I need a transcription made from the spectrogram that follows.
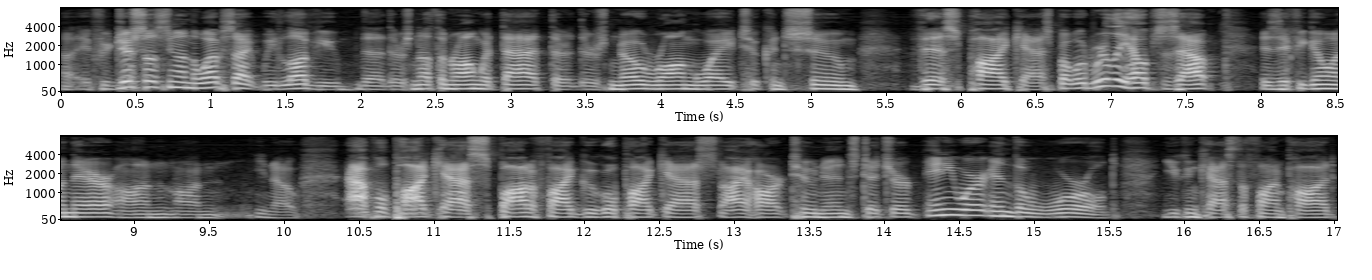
Uh, if you're just listening on the website, we love you. The, there's nothing wrong with that. There, there's no wrong way to consume this podcast. But what really helps us out is if you go in there on on you know Apple Podcasts, Spotify, Google Podcasts, iHeart, TuneIn, Stitcher, anywhere in the world you can cast the fine pod.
